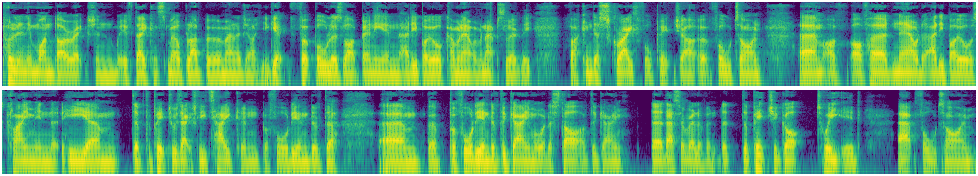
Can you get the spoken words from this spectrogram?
pulling in one direction if they can smell blood with a manager. You get footballers like Benny and Adebayor coming out with an absolutely fucking disgraceful picture at full time. Um, I've I've heard now that Adebayor was claiming that he um, the, the picture was actually taken before the end of the um, before the end of the game or at the start of the game. Uh, that's irrelevant. The, the picture got tweeted at full time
